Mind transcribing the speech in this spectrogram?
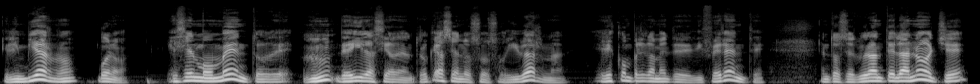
El invierno, bueno, es el momento de, de ir hacia adentro. ¿Qué hacen los osos? Hibernan. Es completamente diferente. Entonces, durante la noche,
